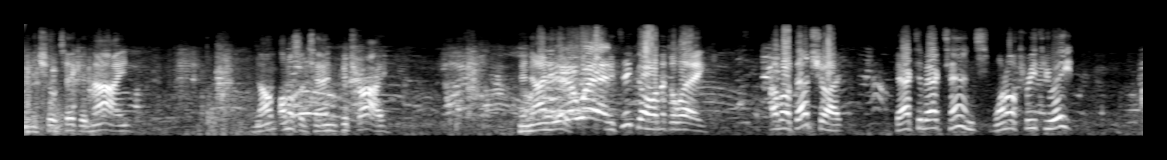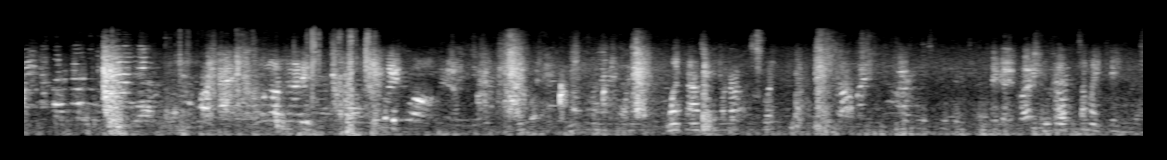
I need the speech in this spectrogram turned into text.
And she'll take a nine. No, almost a ten. Good try. And nine it is. It did go on the delay. How about that shot? Back to back tens. 103 through 8. One thousand one hundred split. Somebody take it.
